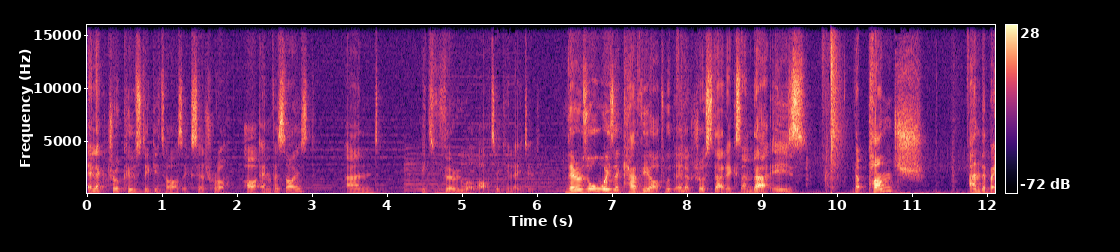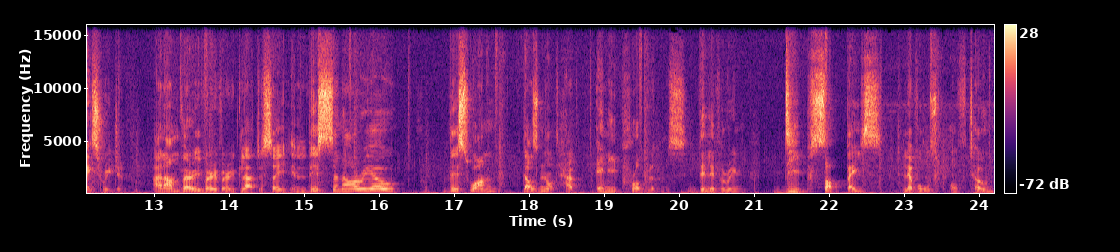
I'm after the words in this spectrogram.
Electroacoustic guitars, etc. are emphasized and it's very well articulated. There is always a caveat with electrostatics and that is the punch and the bass region. And I'm very, very, very glad to say in this scenario, this one does not have any problems delivering deep sub-bass levels of tone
